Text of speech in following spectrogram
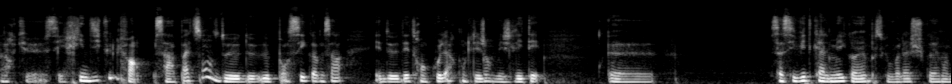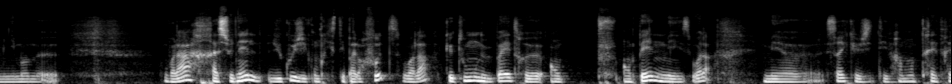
alors que c'est ridicule. Enfin, ça n'a pas de sens de, de, penser comme ça et d'être en colère contre les gens, mais je l'étais. Euh, ça s'est vite calmé quand même parce que voilà, je suis quand même un minimum. Euh, voilà, rationnel. Du coup, j'ai compris que c'était pas leur faute, voilà, que tout le monde ne peut pas être euh, en en peine, mais voilà. Mais c'est vrai que j'étais vraiment très, très.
